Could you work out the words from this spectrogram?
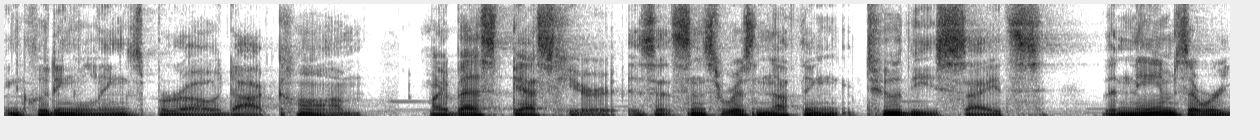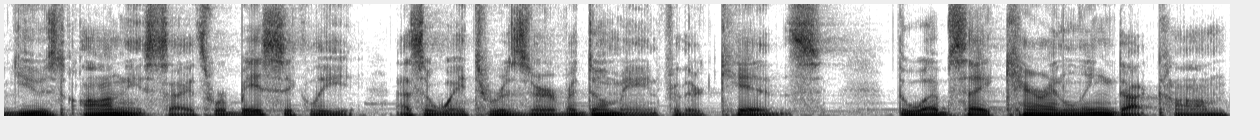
including lingsboro.com. My best guess here is that since there was nothing to these sites, The names that were used on these sites were basically as a way to reserve a domain for their kids. The website KarenLing.com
